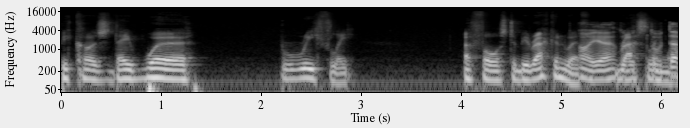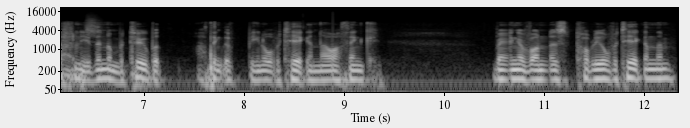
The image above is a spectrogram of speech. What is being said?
because they were briefly a force to be reckoned with. Oh yeah, they were, they were definitely the number two, but I think they've been overtaken now. I think Ring of Honor's probably overtaken them.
